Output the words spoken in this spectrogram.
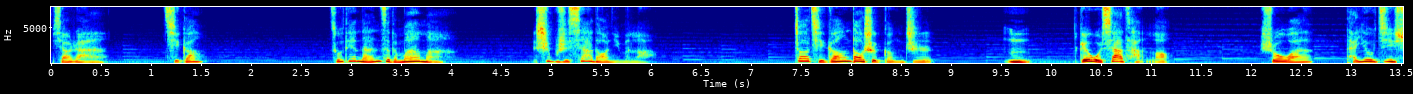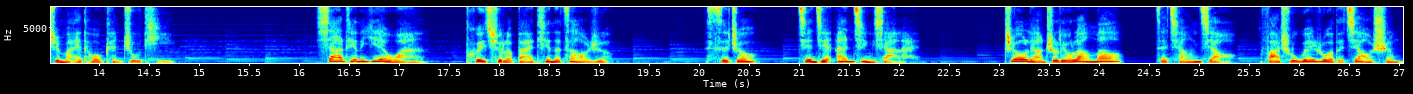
小冉，启刚，昨天男子的妈妈是不是吓到你们了？”赵启刚倒是耿直，嗯，给我吓惨了。说完，他又继续埋头啃猪蹄。夏天的夜晚褪去了白天的燥热，四周渐渐安静下来，只有两只流浪猫在墙角发出微弱的叫声。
